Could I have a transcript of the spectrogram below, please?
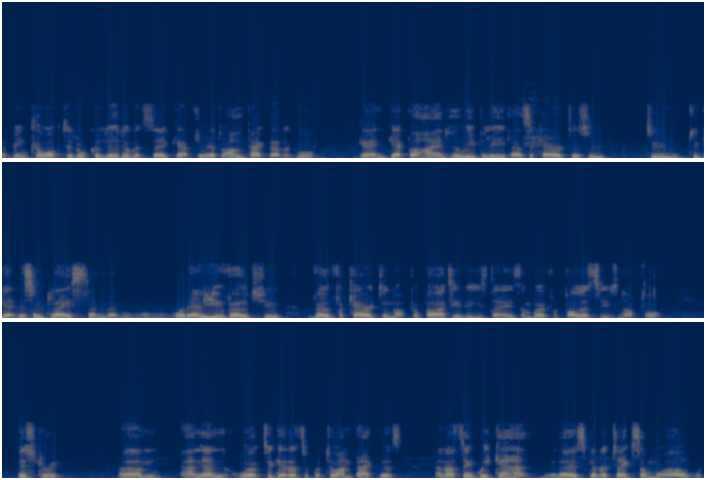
are been co-opted or colluded with state capture. We have to unpack that again, get behind who we believe has the characters who to to get this in place. And uh, whatever you vote, you vote for character, not for party these days, and vote for policies, not for history. Um, and then work together to to unpack this. And I think we can. You know, it's going to take some while.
